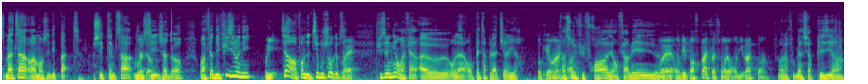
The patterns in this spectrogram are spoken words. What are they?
Ce matin, on va manger des pâtes. Je sais que t'aimes ça, moi J'adore. aussi, j'adore. On va faire des fusillonis. Oui. Tiens, en forme de tire-bouchon comme ça. Ouais. Fusillonis, on va faire. euh, on, a, on pète un peu la tirelire. Ok, on a De le toute façon, droit. il fait froid, on est enfermé. euh, Ouais, on dépense pas de toute façon, alors on y va quoi. hein. Voilà, faut bien se faire plaisir. Hein.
